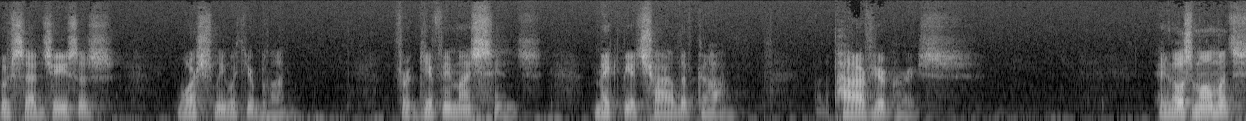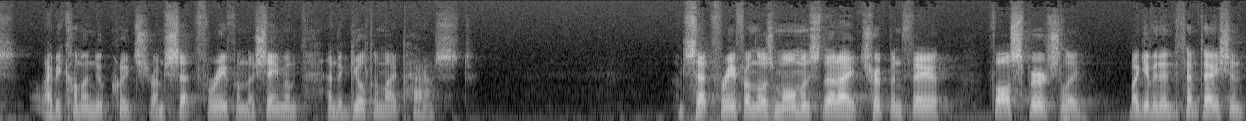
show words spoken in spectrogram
who said, Jesus, wash me with your blood, forgive me my sins, make me a child of God by the power of your grace. In those moments, I become a new creature. I'm set free from the shame and the guilt of my past. I'm set free from those moments that I trip and fail, fall spiritually by giving in to temptation.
